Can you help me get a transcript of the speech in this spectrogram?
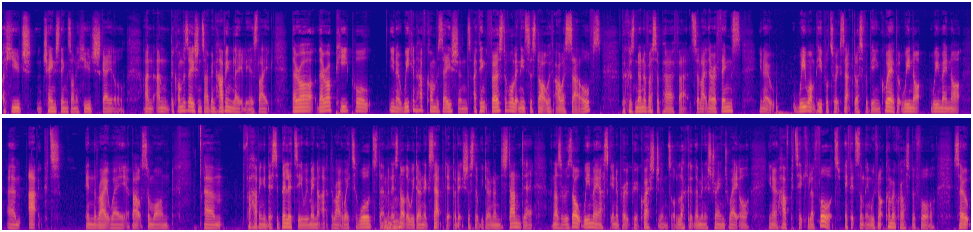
a huge change things on a huge scale. And and the conversations i've been having lately is like there are there are people you know we can have conversations. I think first of all it needs to start with ourselves because none of us are perfect. So like there are things you know we want people to accept us for being queer, but we not we may not um, act in the right way about someone. Um, for having a disability. We may not act the right way towards them, mm-hmm. and it's mm-hmm. not that we don't accept it, but it's just that we don't understand it. And as a result, we may ask inappropriate questions or look at them in a strange way, or you know have particular thoughts if it's something we've not come across before. So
